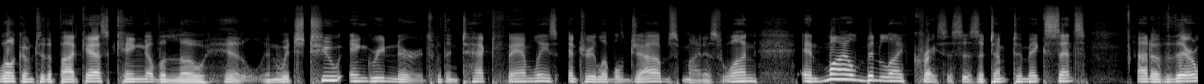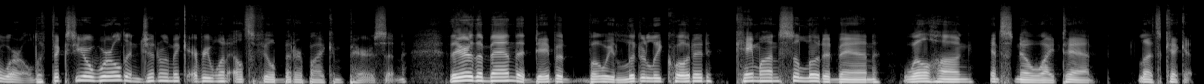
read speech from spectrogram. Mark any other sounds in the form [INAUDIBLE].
Welcome to the podcast King of a Low Hill, in which two angry nerds with intact families, entry level jobs minus one, and mild midlife crises attempt to make sense out of their world, fix your world, and generally make everyone else feel better by comparison. They are the men that David Bowie literally quoted Came on saluted man, well hung, and snow white tan. Let's kick it.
